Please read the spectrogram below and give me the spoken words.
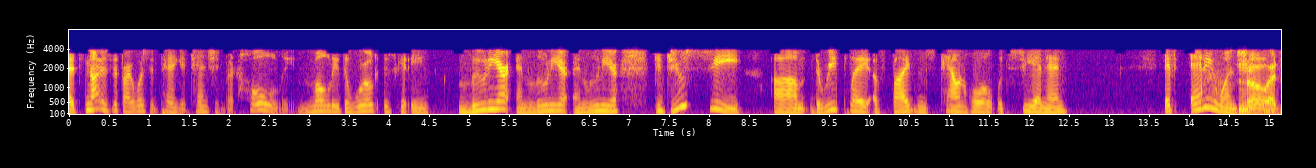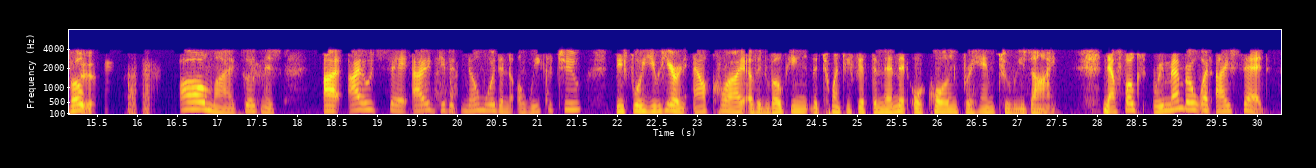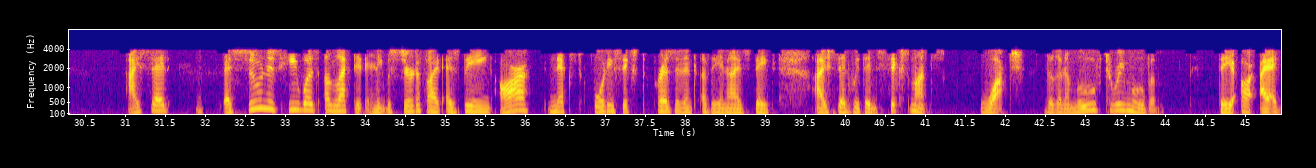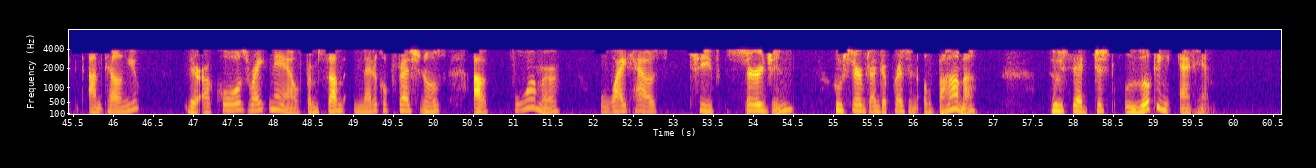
It's not as if I wasn't paying attention, but holy moly, the world is getting loonier and loonier and loonier. Did you see um, the replay of Biden's town hall with CNN? If anyone should No, invoke, oh my goodness, I, I would say I would give it no more than a week or two before you hear an outcry of invoking the 25th Amendment or calling for him to resign. Now, folks, remember what I said. I said as soon as he was elected and he was certified as being our next 46th president of the United States, I said within six months, watch, they're going to move to remove him. They are, I, I'm telling you, there are calls right now from some medical professionals, a former White House chief surgeon who served under President Obama, who said just looking at him,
